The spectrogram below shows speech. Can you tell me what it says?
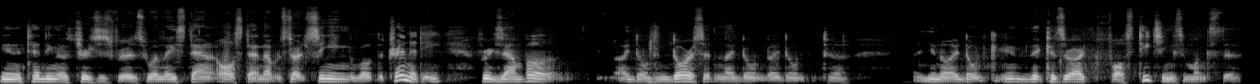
in attending those churches. First, when they stand all stand up and start singing about the Trinity, for example, I don't endorse it, and I don't I don't uh, you know I don't because there are false teachings amongst the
